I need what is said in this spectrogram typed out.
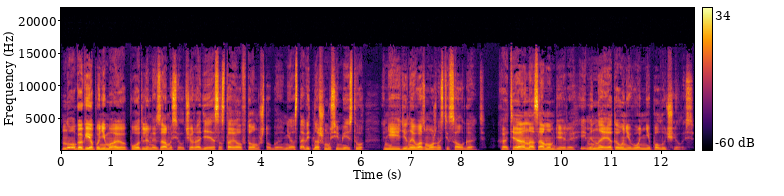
Но, как я понимаю, подлинный замысел чародея состоял в том, чтобы не оставить нашему семейству ни единой возможности солгать. Хотя на самом деле именно это у него не получилось.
